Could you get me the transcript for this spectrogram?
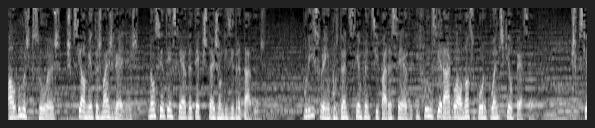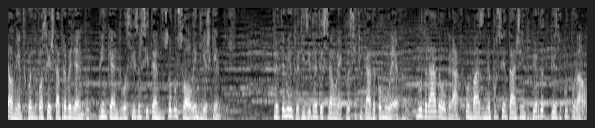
Algumas pessoas, especialmente as mais velhas, não sentem sede até que estejam desidratadas. Por isso é importante sempre antecipar a sede e fornecer água ao nosso corpo antes que ele peça. Especialmente quando você está trabalhando, brincando ou se exercitando sob o sol em dias quentes. Tratamento A desidratação é classificada como leve, moderada ou grave com base na porcentagem de perda de peso corporal,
